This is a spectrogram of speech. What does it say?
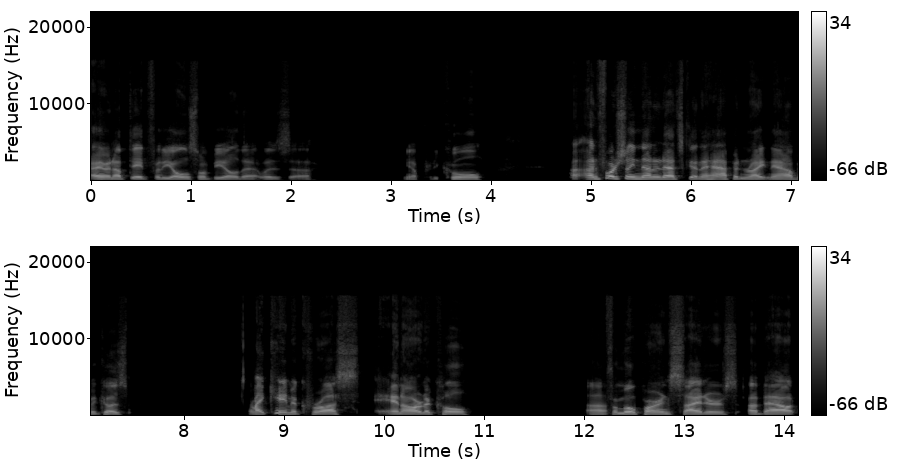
I have an update for the Oldsmobile that was, uh, you know, pretty cool. Uh, unfortunately, none of that's going to happen right now because I came across an article uh, from Mopar Insiders about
